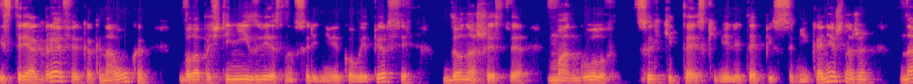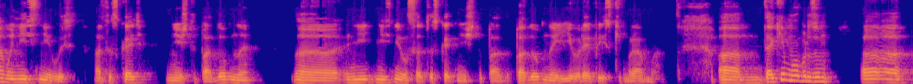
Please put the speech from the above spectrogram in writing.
Историография, как наука, была почти неизвестна в средневековой Персии до нашествия монголов с их китайскими летописцами. И, конечно же, нам и не снилось отыскать нечто подобное э, не, не снилось отыскать нечто подобное европейским романам. А, таким образом, Э,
